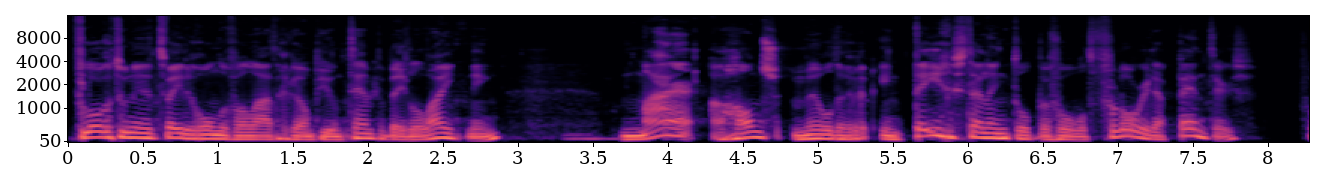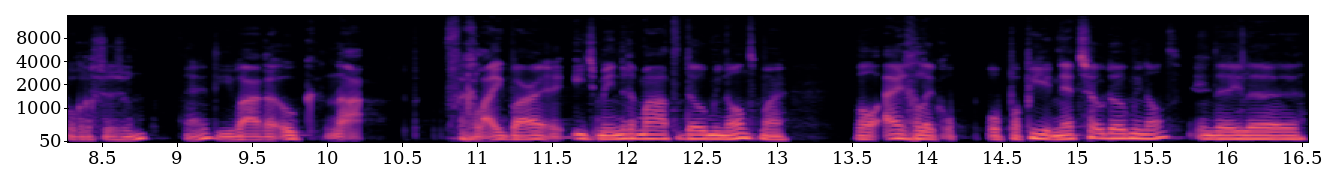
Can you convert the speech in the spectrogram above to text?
Verloren toen in de tweede ronde van latere kampioen Tampa Bay Lightning. Maar Hans Mulder, in tegenstelling tot bijvoorbeeld Florida Panthers vorig seizoen, hè, die waren ook nou, vergelijkbaar, iets mindere mate dominant, maar wel eigenlijk op, op papier net zo dominant in de hele,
